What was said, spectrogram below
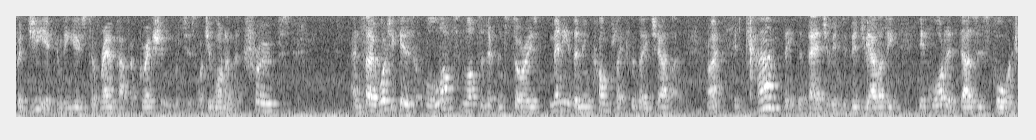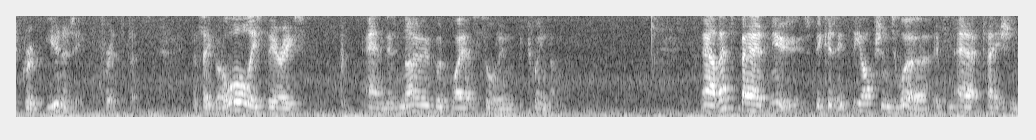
but gee, it can be used to ramp up aggression, which is what you want in the troops. And so what you get is lots and lots of different stories, many of them in conflict with each other, right? It can't be the badge of individuality if what it does is forge group unity, for instance. And so you've got all these theories, and there's no good way of sorting between them. Now that's bad news, because if the options were, it's an adaptation,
